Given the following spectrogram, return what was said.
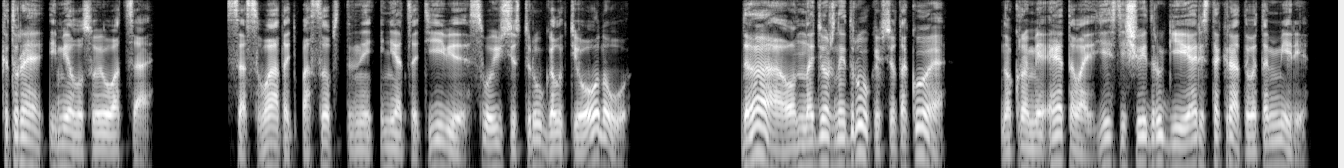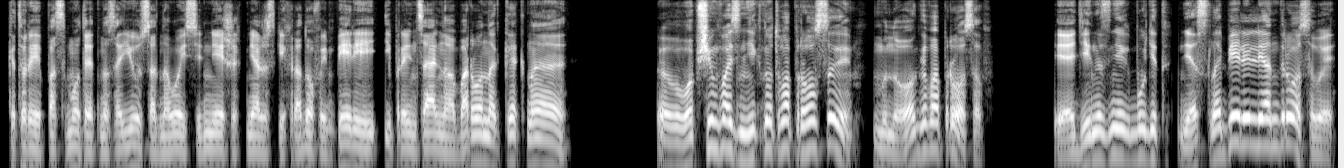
которое имел у своего отца. Сосватать по собственной инициативе свою сестру Галактионову? Да, он надежный друг и все такое, но кроме этого есть еще и другие аристократы в этом мире, которые посмотрят на союз одного из сильнейших княжеских родов империи и провинциального барона как на... В общем, возникнут вопросы, много вопросов. И один из них будет, не ослабели ли Андросовы,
